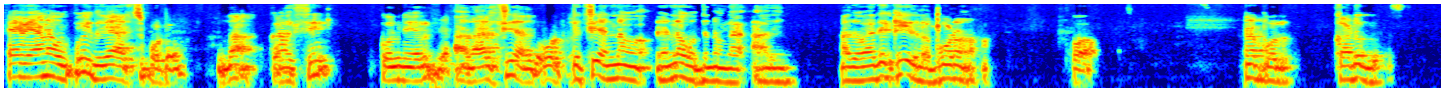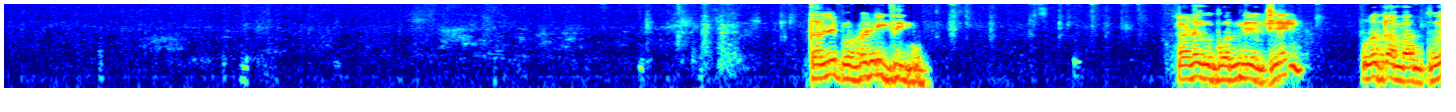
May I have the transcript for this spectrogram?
தேவையான உப்பு இதுலயே அரைச்சு போட்டோம் இதான் கடைசி. கொஞ்சம் இருக்கு அதை அரைச்சி அதில் போட்டு வச்சு எண்ணெய் எண்ணெய் ஊற்றணுங்க அது அது வதக்கி இதுல போடணும். பொருள்? கடுகு. தள்ளி பொருள் கடுகு பொரிஞ்சிருச்சு உளுத்தம்பருப்பு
